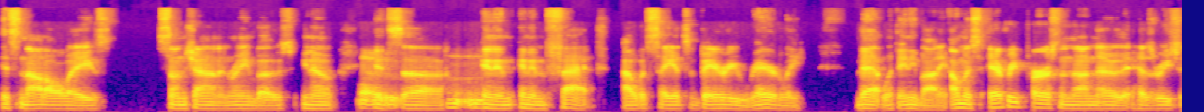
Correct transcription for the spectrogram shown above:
it's not always sunshine and rainbows. You know, no. it's uh, Mm-mm. and in, and in fact, I would say it's very rarely that with anybody. Almost every person I know that has reached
